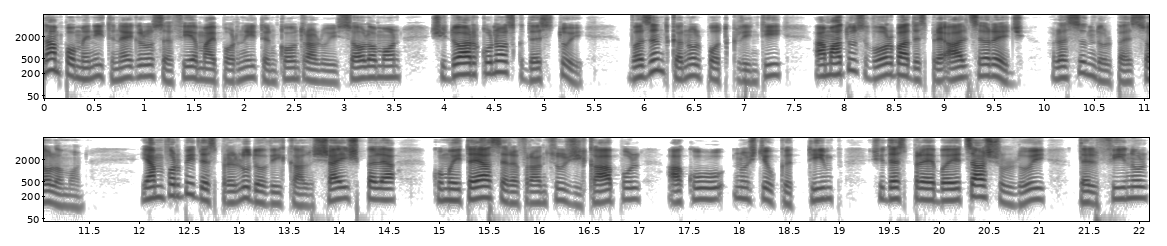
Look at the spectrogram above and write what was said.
N-am pomenit negru să fie mai pornit în contra lui Solomon și doar cunosc destui. Văzând că nu-l pot clinti, am adus vorba despre alți regi, lăsându-l pe Solomon. I-am vorbit despre Ludovic al XVI-lea, cum îi tăiaseră franțuzii capul, acum nu știu cât timp, și despre băiețașul lui, Delfinul,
